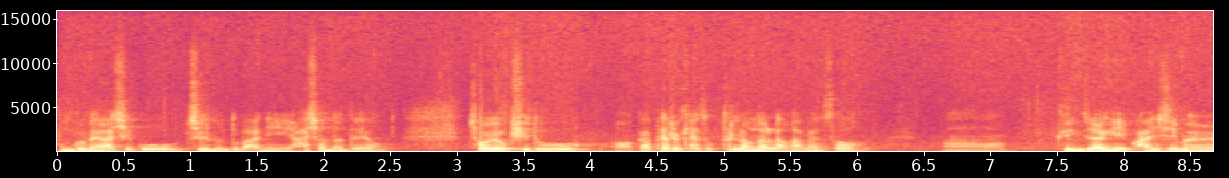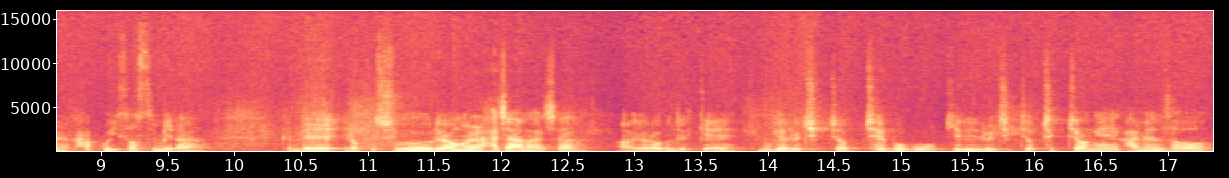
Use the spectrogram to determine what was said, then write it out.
궁금해 하시고 질문도 많이 하셨는데요. 저 역시도 어, 카페를 계속 들락날락 하면서 어, 굉장히 관심을 갖고 있었습니다. 근데 이렇게 수령을 하자마자 어, 여러분들께 무게를 직접 재보고 길이를 직접 측정해 가면서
